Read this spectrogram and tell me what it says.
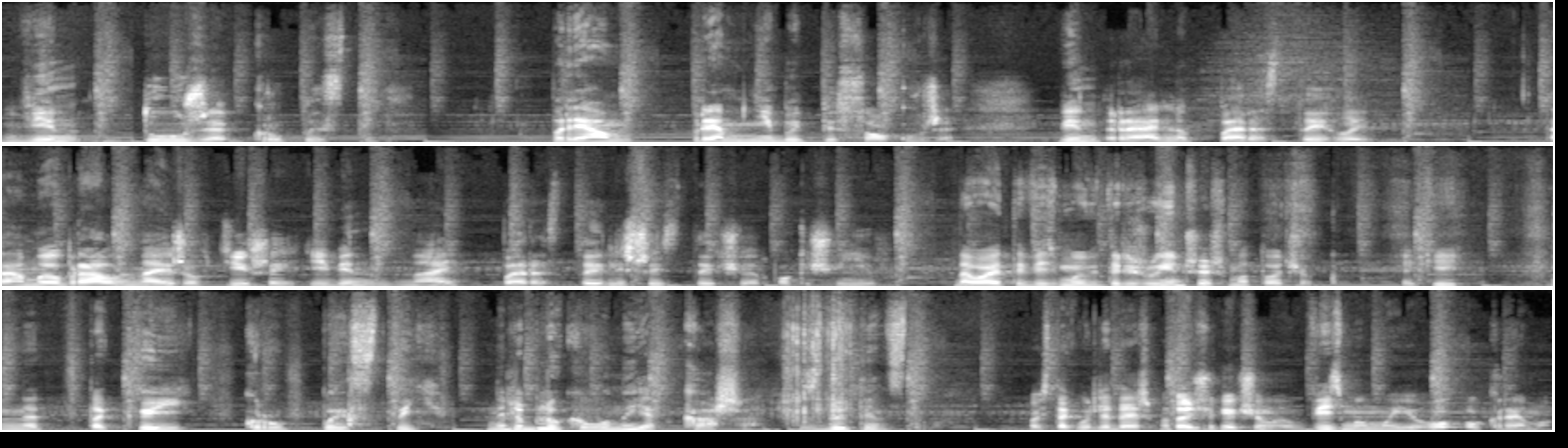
Він дуже крупистий. Прям, прям ніби пісок вже. Він реально перестиглий. Та ми обрали найжовтіший і він найперестигліший з тих, що я поки що їв. Давайте візьму відріжу інший шматочок, який не такий крупистий. Не люблю кавуни як каша з дитинства. Ось так виглядає шматочок, якщо ми візьмемо його окремо.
